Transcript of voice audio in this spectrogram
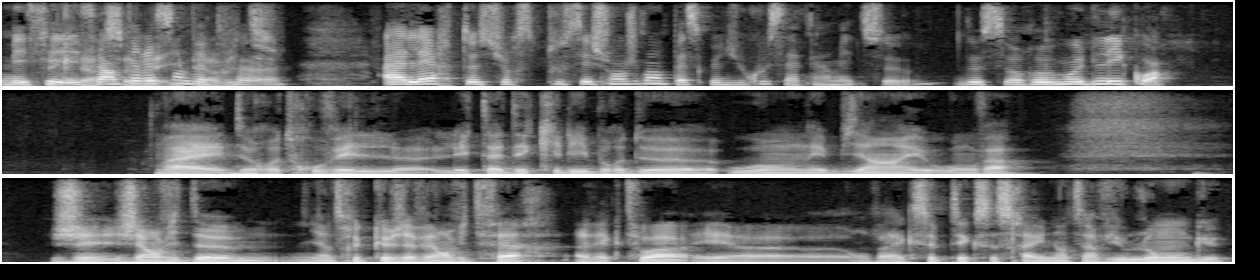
Mais c'est intéressant d'être alerte sur tous ces changements parce que du coup, ça permet de se, de se remodeler, quoi. Ouais, et de retrouver l'état d'équilibre de où on est bien et où on va. J'ai envie de. Il y a un truc que j'avais envie de faire avec toi et euh, on va accepter que ce sera une interview longue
